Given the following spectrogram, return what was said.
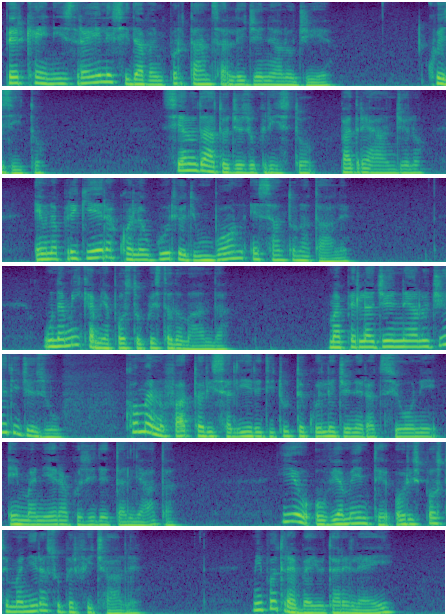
perché in Israele si dava importanza alle genealogie. Quesito. Sia lodato Gesù Cristo, Padre Angelo, e una preghiera quale augurio di un buon e santo Natale. Un'amica mi ha posto questa domanda. Ma per la genealogia di Gesù, come hanno fatto a risalire di tutte quelle generazioni e in maniera così dettagliata? Io ovviamente ho risposto in maniera superficiale. Mi potrebbe aiutare lei?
